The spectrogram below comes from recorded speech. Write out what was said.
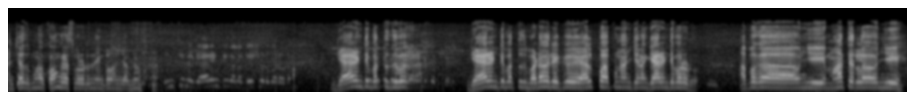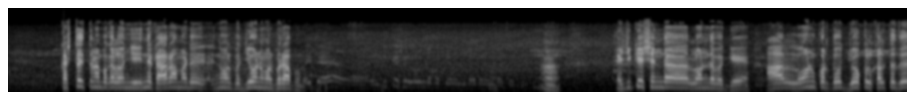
ಅಂಚೆ ಪುನಃ ಕಾಂಗ್ರೆಸ್ ಬರೋಡು ಒಂಜಿ ಅಭಿಮಾನ. ಗ್ಯಾರಂಟಿ ಬರ್ತದ. ಗ್ಯಾರಂಟಿ ಬರ್ತದೆ. ಬಡವರಿಗೆ ಹೆಲ್ಪ್ ಆಪುನ ಅಂಚಿನ ಗ್ಯಾರಂಟಿ ಬರೋಡು ಅಪಗ ಒಂಜಿ ಮಾತೆರ್ಲ ಒಂಜಿ ಕಷ್ಟ ಇತ್ತು ನಪಗಲ್ಲ ಒಂಜಿ ಇನ್ನೆಟ್ಟು ಆರಾಮ ಮಾಡಿ ಇನ್ನು ಸ್ವಲ್ಪ ಜೀವನ ಮಲ್ಪರ ಆಪುಂಡು ಒಂದು ಹಾಂ ಎಜುಕೇಷನ್ದ ಲೋನ್ದ ಬಗ್ಗೆ, ಆ ಲೋನ್ ಕೊಡ್ತು ಜೋಕುಲು ಕಲ್ತದು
